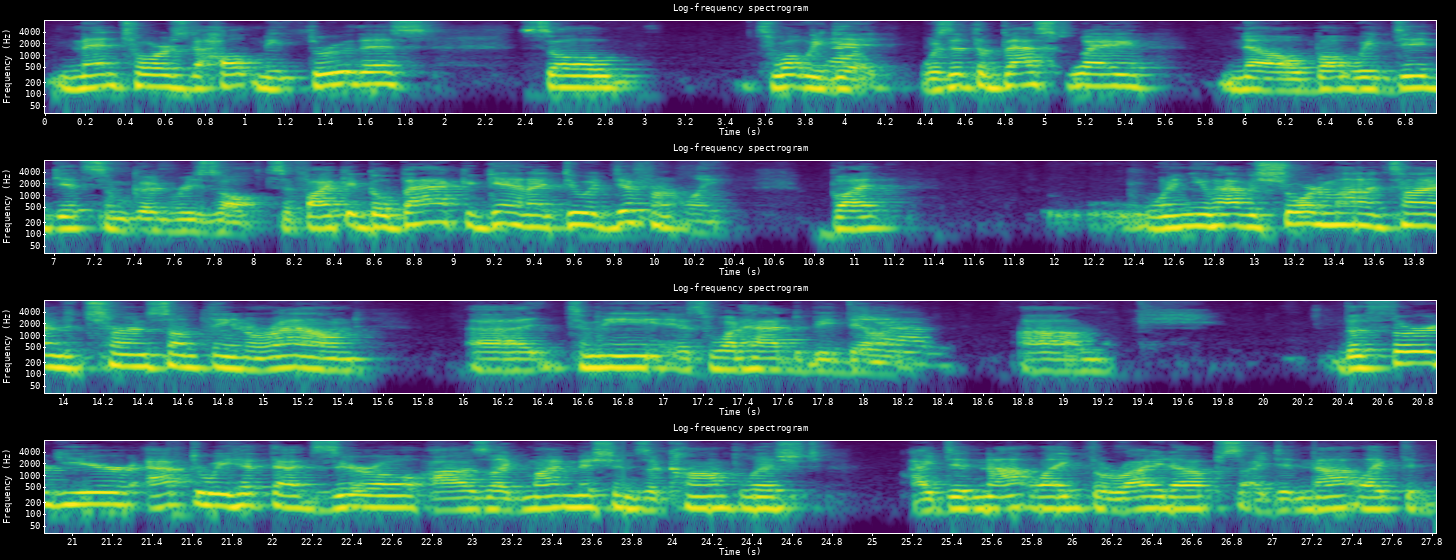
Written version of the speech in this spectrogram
mentors to help me through this. So it's what we yeah. did. Was it the best way? No, but we did get some good results. If I could go back again, I'd do it differently. But when you have a short amount of time to turn something around, uh, to me, it's what had to be done. Yeah. Um, the third year after we hit that zero, I was like, my mission's accomplished. I did not like the write ups. I did not like the,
